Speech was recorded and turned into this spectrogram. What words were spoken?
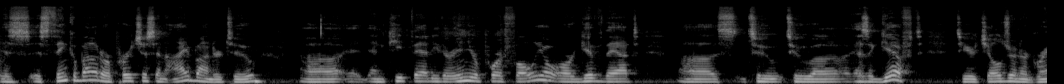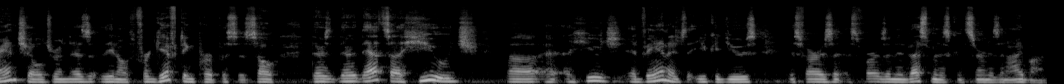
Is is think about or purchase an I bond or two, uh, and keep that either in your portfolio or give that uh, to to uh, as a gift to your children or grandchildren as you know for gifting purposes. So there's there that's a huge uh, a, huge advantage that you could use as far as as far as an investment is concerned as an I bond.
